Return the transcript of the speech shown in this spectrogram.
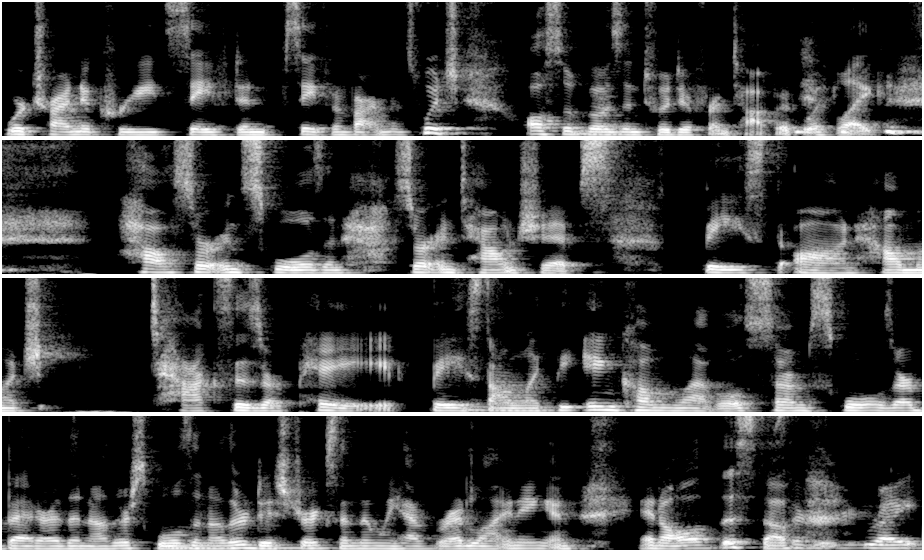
we're trying to create safe and safe environments which also goes into a different topic with like how certain schools and certain townships based on how much taxes are paid based on like the income levels some schools are better than other schools in other Mhm. districts and then we have redlining and and all of this stuff Segregation. right?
